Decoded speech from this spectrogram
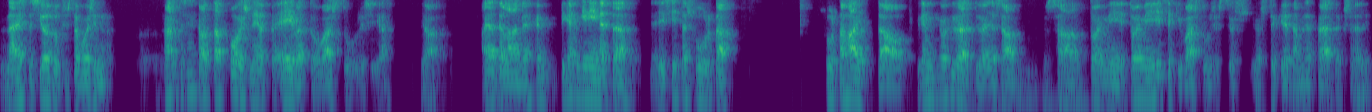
näistä sijoituksista voisin, kannattaisi ehkä ottaa pois ne, jotka eivät ole vastuullisia. Ja ajatellaan ehkä pikemminkin niin, että ei siitä suurta, suurta haittaa ole, pikemminkin on hyötyä ja saa, saa toimii, toimii itsekin vastuullisesti, jos, jos tekee tämmöisen päätöksen. Eli,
